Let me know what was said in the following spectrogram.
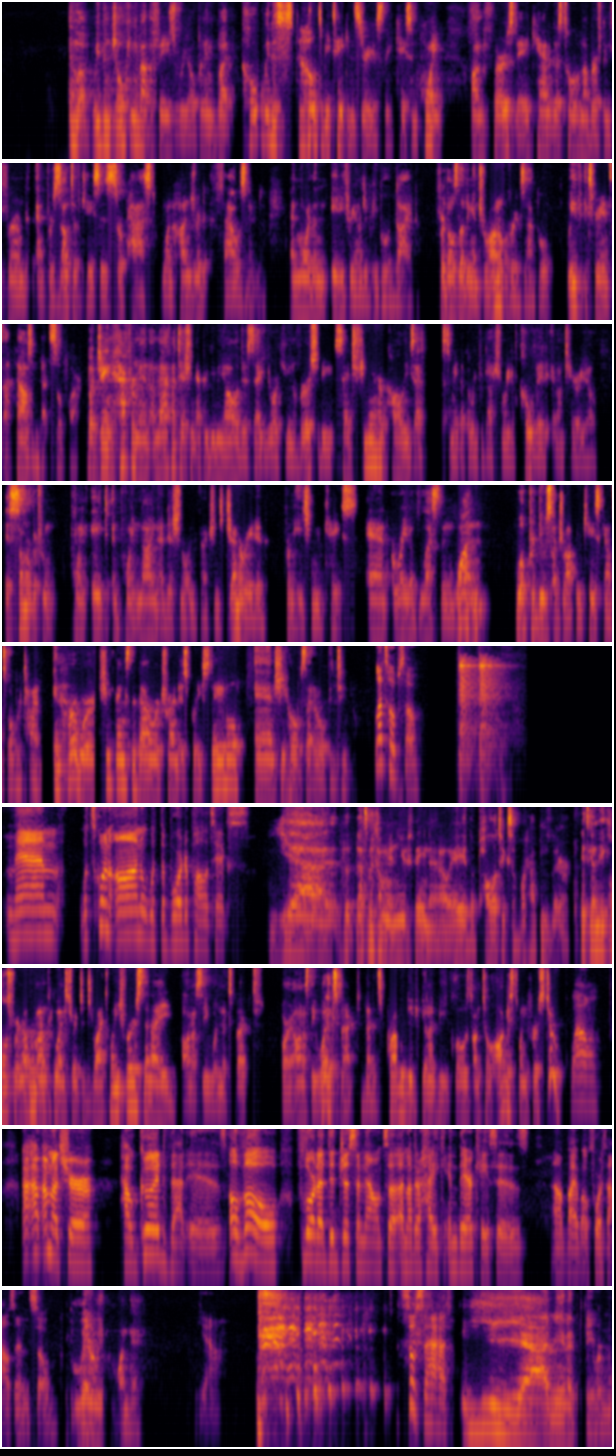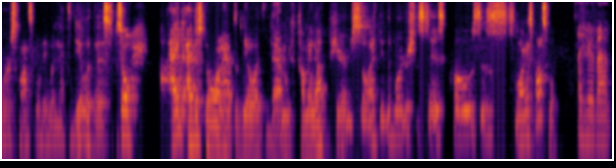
And look, we've been joking about the phase reopening, but COVID is still to be taken seriously. Case in point, on Thursday, Canada's total number of confirmed and presumptive cases surpassed 100,000, and more than 8,300 people have died. For those living in Toronto, for example, we've experienced 1,000 deaths so far. But Jane Heffernan, a mathematician epidemiologist at York University, said she and her colleagues estimate that the reproduction rate of COVID in Ontario is somewhere between 0.8 and 0.9 additional infections generated from each new case. And a rate of less than one will produce a drop in case counts over time. In her words, she thinks the downward trend is pretty stable and she hopes that it will continue. Let's hope so. Man, what's going on with the border politics? Yeah, th- that's becoming a new thing now, eh? The politics of what happens there. It's going to be closed for another month, going straight to July 21st. And I honestly wouldn't expect, or I honestly would expect, that it's probably going to be closed until August 21st, too. Well, I, I'm not sure how good that is. Although Florida did just announce a, another hike in their cases uh, by about 4,000. So, Literally one day. yeah. So sad. Yeah, I mean, if they were more responsible, they wouldn't have to deal with this. So I, I just don't want to have to deal with them coming up here. So I think the border should stay as closed as long as possible. I hear that.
